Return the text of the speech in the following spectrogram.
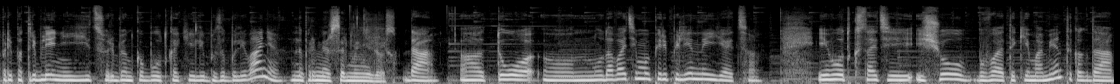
при потреблении яиц у ребенка будут какие-либо заболевания, например, сальмонеллез, да, а, то э, ну давайте ему перепелиные яйца. И вот, кстати, еще бывают такие моменты, когда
